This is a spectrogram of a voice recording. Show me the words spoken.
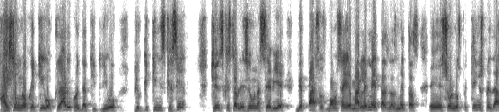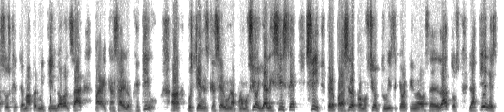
Ahí está un objetivo claro y cuantitativo. Pero ¿qué tienes que hacer? Tienes que establecer una serie de pasos, vamos a llamarle metas. Las metas eh, son los pequeños pedazos que te van permitiendo avanzar para alcanzar el objetivo. Ah, pues tienes que hacer una promoción. ¿Ya la hiciste? Sí, pero para hacer la promoción tuviste que haber tenido una base de datos. ¿La tienes?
